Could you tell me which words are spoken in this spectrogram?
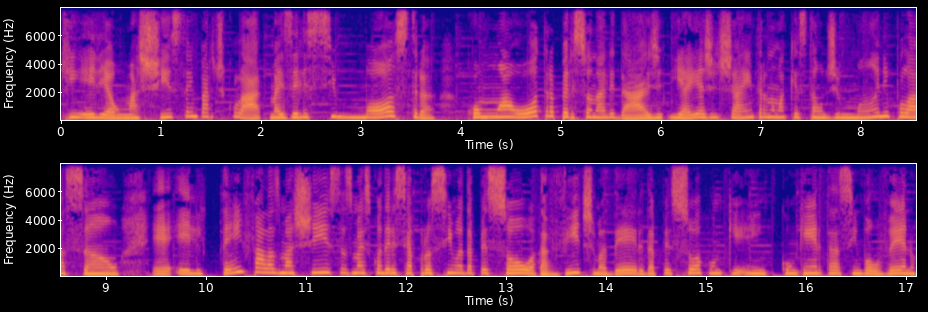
que ele é um machista em particular, mas ele se mostra como uma outra personalidade. E aí a gente já entra numa questão de manipulação. É, ele tem falas machistas, mas quando ele se aproxima da pessoa, da vítima dele, da pessoa com quem, com quem ele está se envolvendo,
